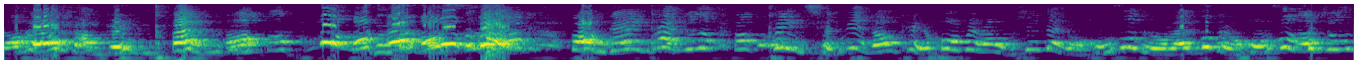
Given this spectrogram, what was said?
然后还要绑给你看，然后是 吧？绑给你看，就是可以前面，然后可以后面。然后我们现在有红色的，有蓝色的，有红色的，就是。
